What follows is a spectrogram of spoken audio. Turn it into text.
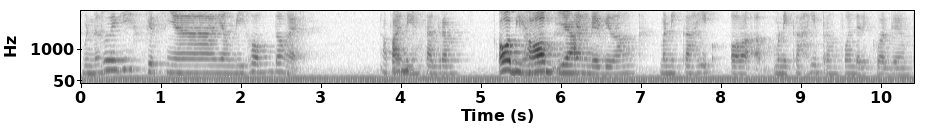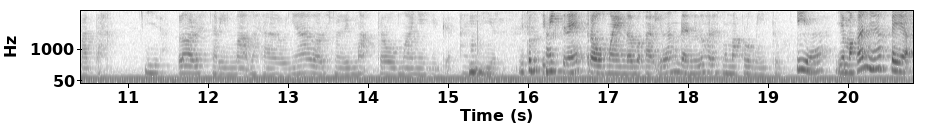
Bener lagi fitsnya yang be home tuh nggak? Apa di Instagram. Oh be yang, home ya yang dia bilang menikahi oh, menikahi perempuan dari keluarga yang patah. Iya. Lo harus nerima masa lalunya lo harus menerima traumanya juga anjir itu benar. Jadi istilahnya trauma yang gak bakal hilang dan lo harus memaklumi itu. Iya ya makanya kayak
